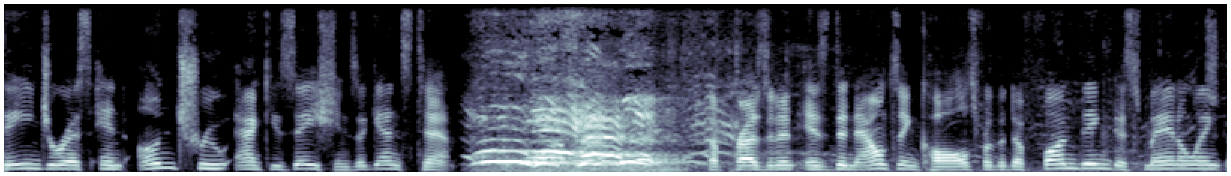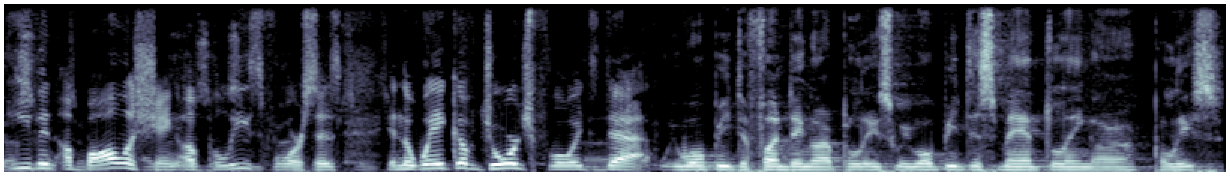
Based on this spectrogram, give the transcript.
dangerous, and untrue accusations against him. The President is denouncing calls for the defunding, dismantling, even abolishing of police forces in the wake of George Floyd's uh, death. We won't be defunding our police, we won't be dismantling our police.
